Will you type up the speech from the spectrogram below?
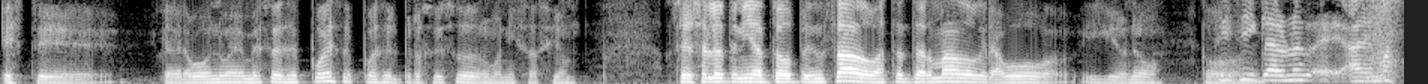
este la grabó nueve meses después después del proceso de hormonización o sea ya lo tenía todo pensado bastante armado grabó y guionó todo Sí, sí, claro. no es- eh, además,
